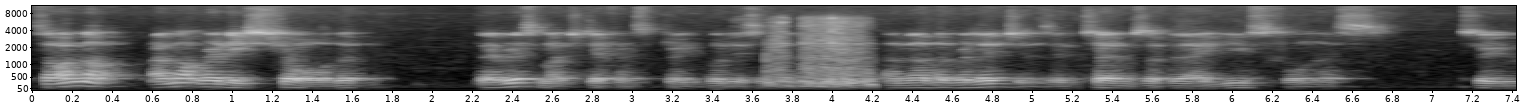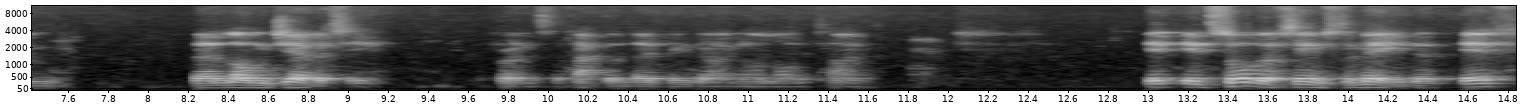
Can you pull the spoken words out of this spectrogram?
So I'm not I'm not really sure that there is much difference between Buddhism and, and other religions in terms of their usefulness to their longevity, for instance, the fact that they've been going on a long time. It, it sort of seems to me that if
